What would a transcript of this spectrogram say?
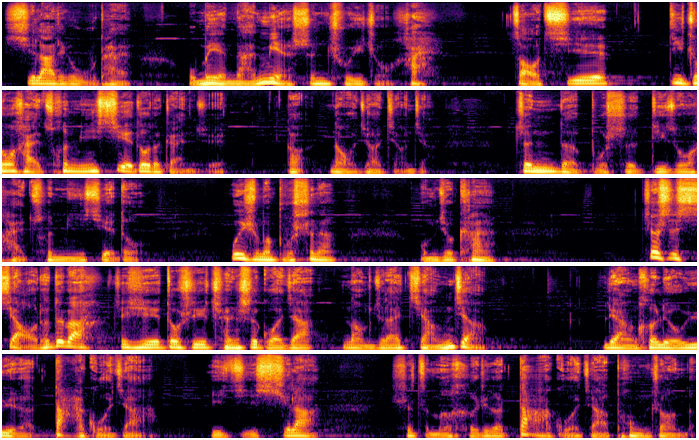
希腊这个舞台，我们也难免生出一种嗨，早期地中海村民械斗的感觉啊。那我就要讲讲，真的不是地中海村民械斗，为什么不是呢？我们就看，这是小的对吧？这些都是一城市国家，那我们就来讲讲。两河流域的大国家以及希腊是怎么和这个大国家碰撞的？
